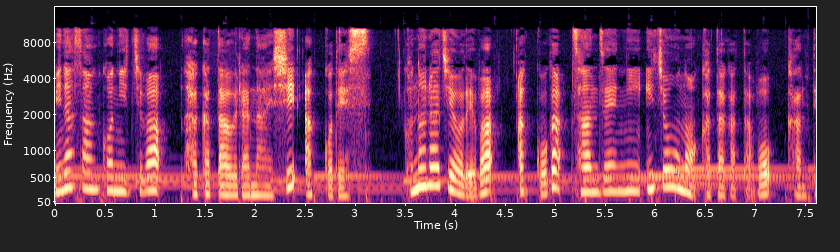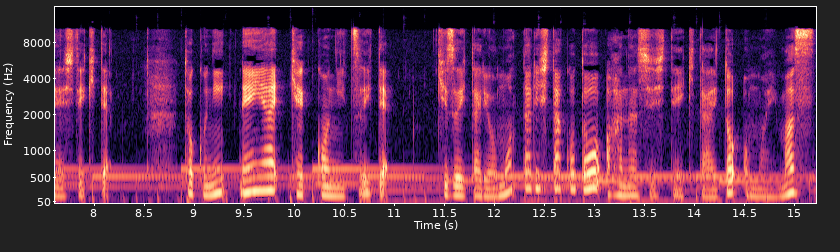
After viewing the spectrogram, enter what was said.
皆さんこんにちは。博多占い師アッコです。このラジオではアッコが3000人以上の方々を鑑定してきて特に恋愛結婚について気づいたり思ったりしたことをお話ししていきたいと思います。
